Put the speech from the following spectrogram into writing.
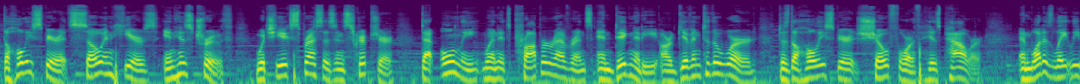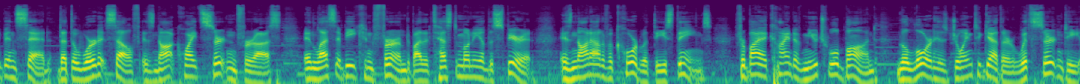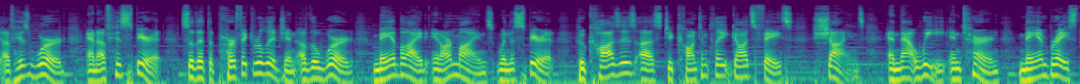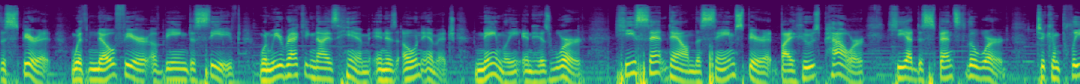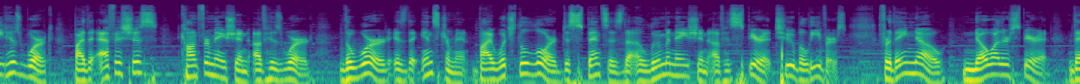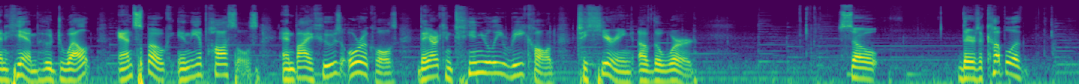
The Holy Spirit so inheres in his truth, which he expresses in Scripture, that only when its proper reverence and dignity are given to the Word does the Holy Spirit show forth His power. And what has lately been said, that the Word itself is not quite certain for us unless it be confirmed by the testimony of the Spirit, is not out of accord with these things. For by a kind of mutual bond, the Lord has joined together with certainty of His Word and of His Spirit, so that the perfect religion of the Word may abide in our minds when the Spirit, who causes us to contemplate God's face, shines and that we, in turn, may embrace the Spirit with no fear of being deceived when we recognize Him in His own image, namely in His Word. He sent down the same Spirit by whose power He had dispensed the Word to complete His work by the efficacious confirmation of His Word the Word is the instrument by which the Lord dispenses the illumination of His Spirit to believers, for they know no other Spirit than Him who dwelt and spoke in the apostles, and by whose oracles they are continually recalled to hearing of the Word. So, there's a couple of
